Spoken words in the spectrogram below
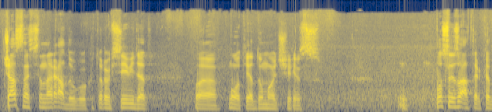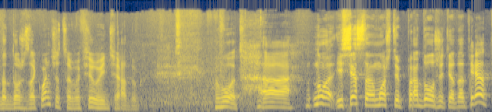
в частности, на радугу, которую все видят, э, ну, вот я думаю, через... Послезавтра, когда дождь закончится, вы все увидите радугу. Вот. А, ну, естественно, вы можете продолжить этот ряд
